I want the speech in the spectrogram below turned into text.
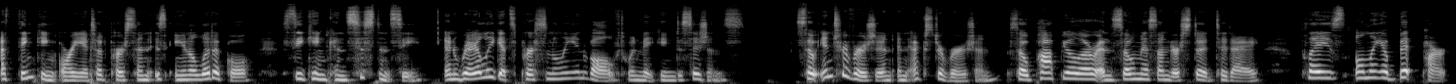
A thinking oriented person is analytical, seeking consistency, and rarely gets personally involved when making decisions. So, introversion and extroversion, so popular and so misunderstood today, plays only a bit part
